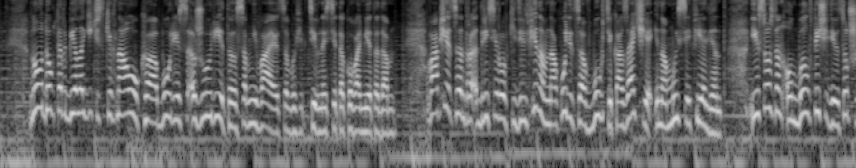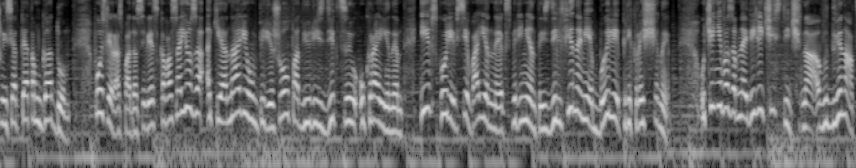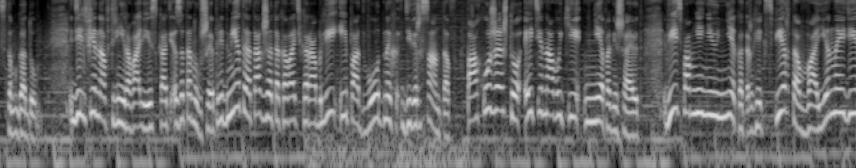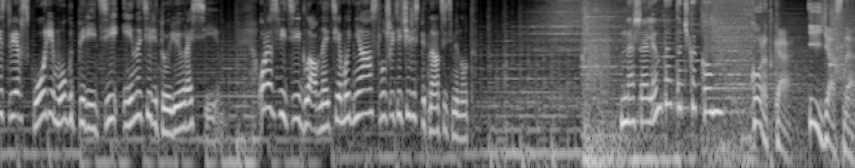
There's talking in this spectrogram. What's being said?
Но доктор биологических наук Борис Журит сомневается в эффективности такого метода. Вообще, центр дрессировки дельфинов находится в бухте Казачья и на мысе Фиолент. И создан он был в 1965 году. После распада Советского Союза океанариум перешел под юрисдикцию Украины. И вскоре все военные эксперименты с дельфинами были прекращены. Учения возобновили частично в 2012 году. Дельфинов тренировали искать затонувшие предметы, а также атаковать корабли и подводных диверсантов. Похоже, что эти навыки не помешают. Ведь, по мнению некоторых экспертов, военные действия вскоре могут перейти и на территорию России. О развитии главной темы дня слушайте через 15 минут. Наша лента. Коротко и ясно.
